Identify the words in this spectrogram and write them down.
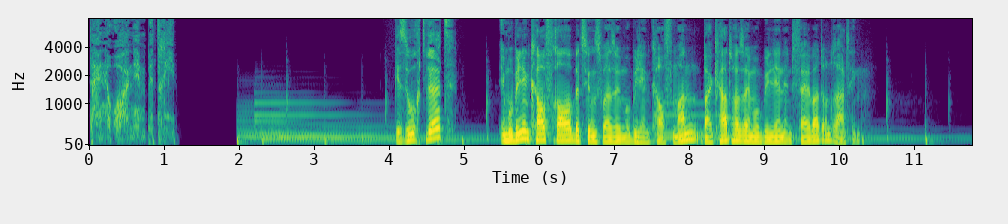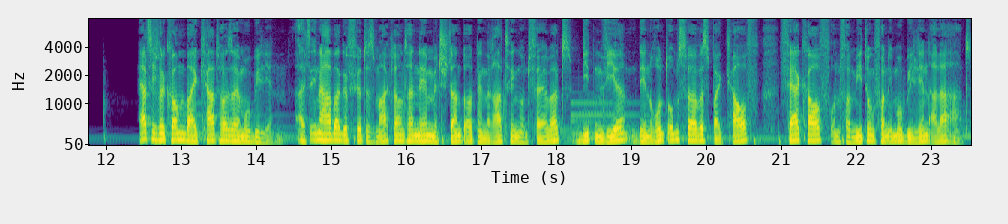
Deine Ohren im Betrieb. Gesucht wird Immobilienkauffrau bzw. Immobilienkaufmann bei Karthäuser Immobilien in Felbert und Ratingen. Herzlich willkommen bei Karthäuser Immobilien. Als Inhaber geführtes Maklerunternehmen mit Standorten in Ratingen und Felbert bieten wir den Rundum-Service bei Kauf, Verkauf und Vermietung von Immobilien aller Art.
